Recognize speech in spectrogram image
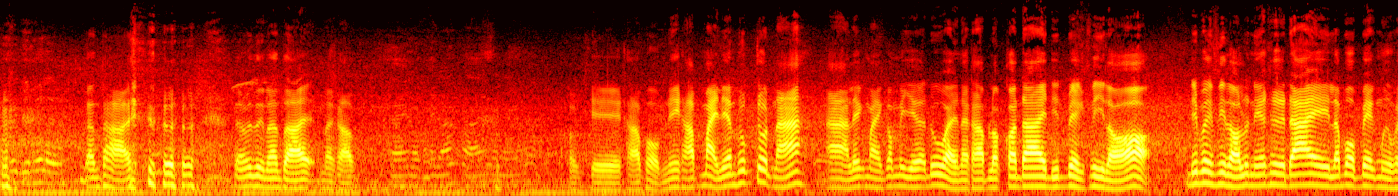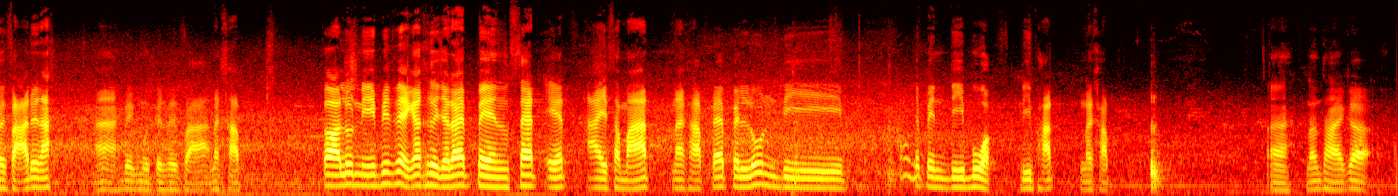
ไม่กินเท่าไหร่ด้านท้าย ยังไม่ถึงด้านซ้ายนะครับใช่เอาไปด้านซ้ายเอาไปด้านโอเคครับผมนี่ครับใหม่เลี่ยมทุกจุดนะ อ่าเลขใหม่ก็ไม่เยอะด้วยนะครับ แล้วก็ได้ดิสเบรก4ล้อ ดิสเบรก4ล้อรุ่นนี้คือได้ระบบเบรกมือไฟฟ้าด้วยนะ อ่าเบรกมือเป็นไฟฟ้านะครับ ก็รุ่นนี้พิเศษก็คือจะได้เป็น ZS i Smart นะครับ ได้เป็นรุ่น D ก็จะเป็น D บวก D พัด นะครับอ่าด้านท้ายก็ก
